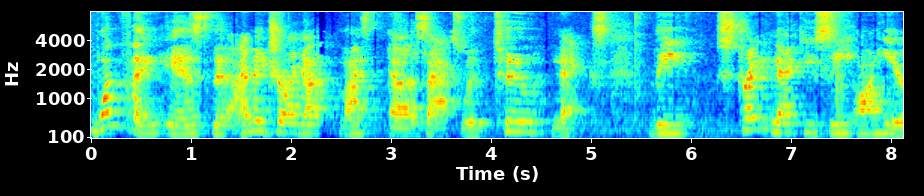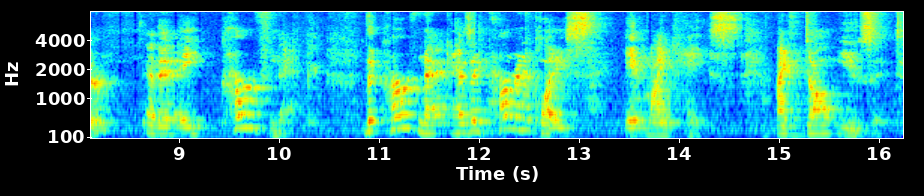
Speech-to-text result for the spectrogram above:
one thing is that I made sure I got my uh, sax with two necks. The straight neck you see on here, and then a curved neck. The curved neck has a permanent place in my case. I don't use it.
